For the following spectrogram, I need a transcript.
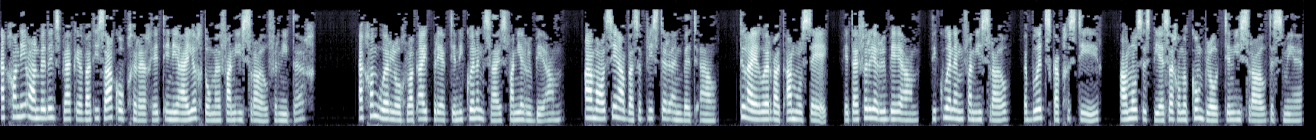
Ek gaan die aanbiddingsplekke wat Isaac opgerig het in die heiligdomme van Israël vernietig. Ek gaan oorlog wat uitbreekt in die koningshuis van Jerubiam. Amasia was een priester in Bid-El. Toe hy hoor wat Amos sê, het hy vir Jerubiam, die koning van Israël, een boodskap gestuur. Amos is bezig om een komplot in Israël te smee.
